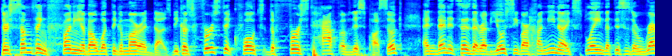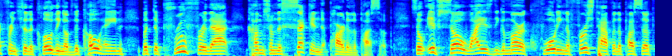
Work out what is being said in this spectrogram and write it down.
there's something funny about what the Gemara does, because first it quotes the first half of this pasuk, and then it says that Rabbi Yossi Bar Chanina explained that this is a reference to the clothing of the Kohen, but the proof for that comes from the second part of the pasuk. So if so, why is the Gemara quoting the first half of the pasuk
